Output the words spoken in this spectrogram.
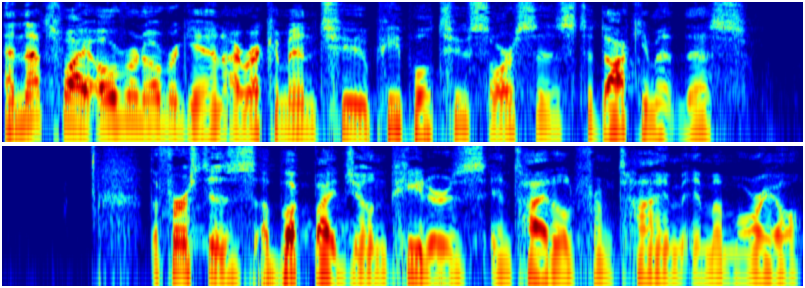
And that's why over and over again I recommend to people two sources to document this. The first is a book by Joan Peters entitled From Time Immemorial.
